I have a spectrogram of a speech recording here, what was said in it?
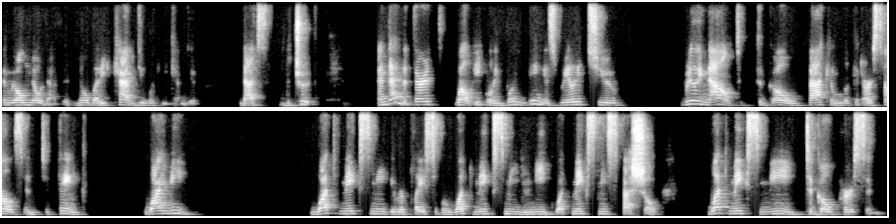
And we all know that, that nobody can do what we can do. That's the truth. And then the third, well, equally important thing is really to really now to, to go back and look at ourselves and to think, why me? What makes me irreplaceable? What makes me unique? What makes me special? What makes me to go person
